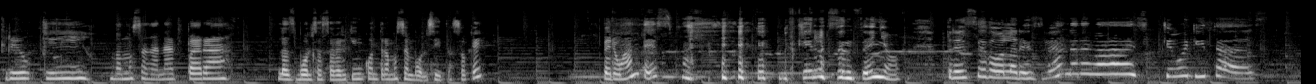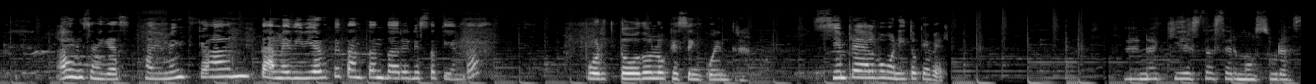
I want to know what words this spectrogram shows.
creo que vamos a ganar para las bolsas, a ver qué encontramos en bolsitas, ¿ok? Pero antes, ¿qué les enseño? 13 dólares, vean nada más, qué bonitas. Ay, mis amigas, a mí me encanta, me divierte tanto andar en esta tienda por todo lo que se encuentra. Siempre hay algo bonito que ver. Ven aquí estas hermosuras.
